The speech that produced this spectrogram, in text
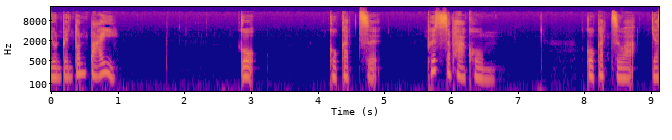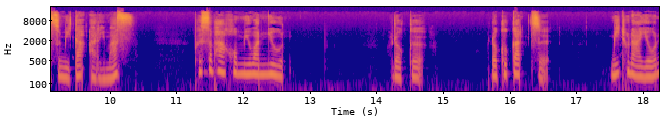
ยนเป็นต้นไปโกโกกัตสึพฤษภาคมโกกัตสึวะยาสุมิกะอาริมัสพฤษภาคมมีวันหยุด โรกุโรกุกัตสึมิถุนายน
